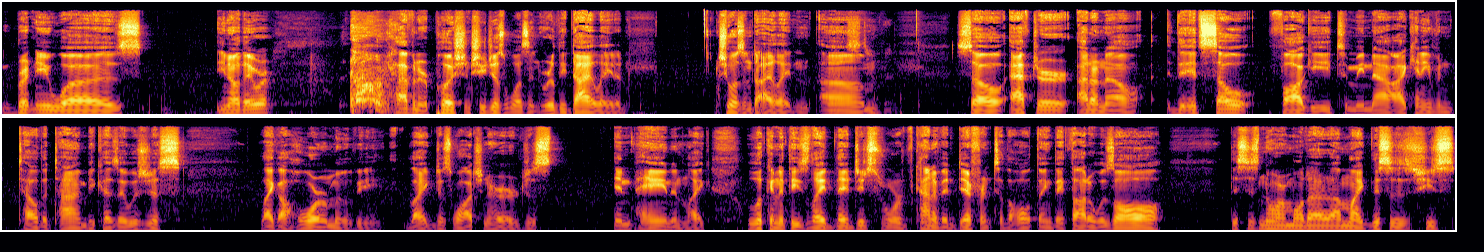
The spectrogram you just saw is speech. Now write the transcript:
Brittany was, you know, they were having her push, and she just wasn't really dilated. She wasn't dilating. Um, so after I don't know, it's so foggy to me now. I can't even tell the time because it was just like a horror movie. Like just watching her just in pain and like looking at these ladies. They just were kind of indifferent to the whole thing. They thought it was all this is normal. da, da. I'm like, this is she's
